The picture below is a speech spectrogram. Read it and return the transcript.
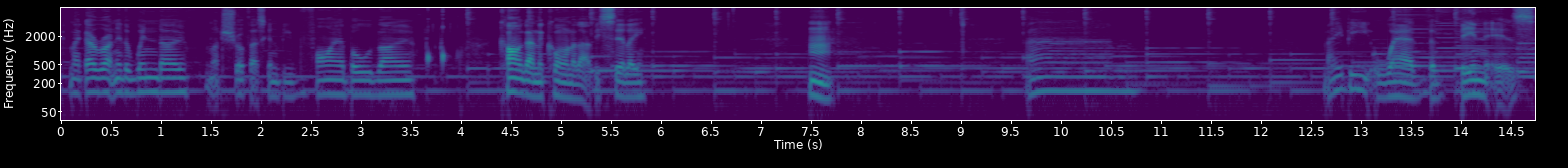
Can that go right near the window? I'm not sure if that's going to be viable though. Can't go in the corner, that'd be silly. Hmm. Um, maybe where the bin is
